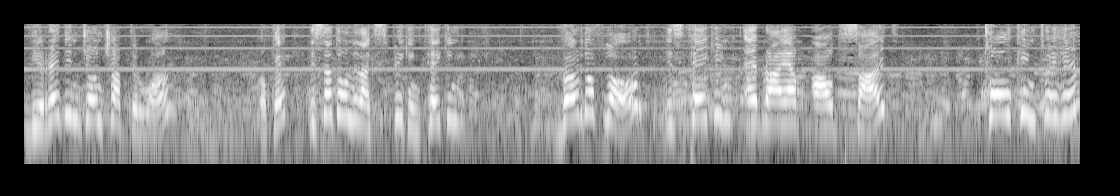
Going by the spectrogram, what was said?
we read in John chapter 1, okay? It's not only like speaking, taking, word of Lord is taking Abraham outside, talking to him,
